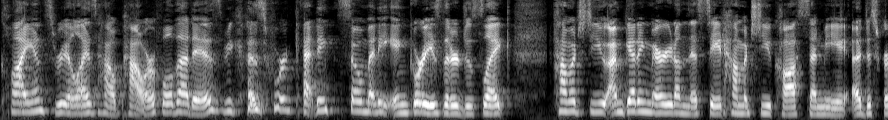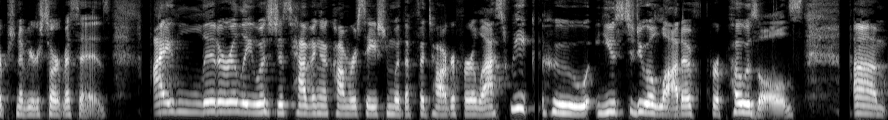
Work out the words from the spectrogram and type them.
clients realize how powerful that is because we're getting so many inquiries that are just like how much do you i'm getting married on this date how much do you cost send me a description of your services I literally was just having a conversation with a photographer last week who used to do a lot of proposals. Um,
